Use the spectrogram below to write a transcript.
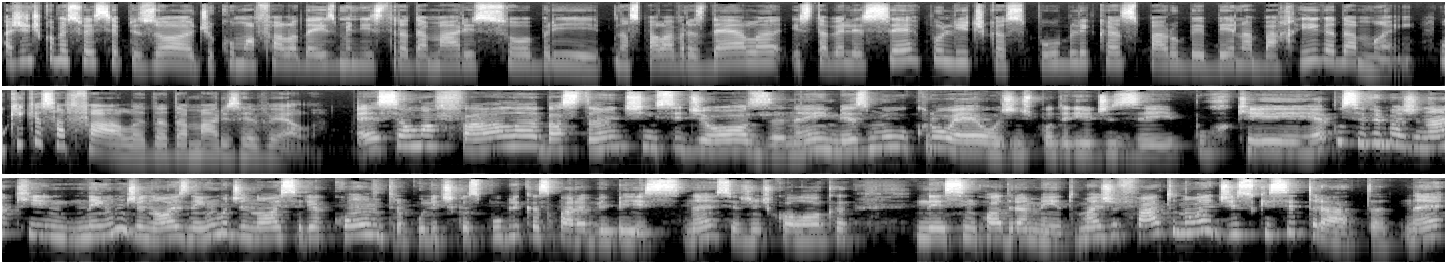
A gente começou esse episódio com uma fala da ex-ministra Damares sobre, nas palavras dela, estabelecer políticas públicas para o bebê na barriga da mãe. O que, que essa fala da Damares revela? Essa é uma fala bastante insidiosa, né? E mesmo cruel, a gente poderia dizer, porque é possível imaginar que nenhum de nós, nenhuma de nós seria contra políticas públicas para bebês, né? Se a gente coloca nesse enquadramento. Mas de fato não é disso que se trata, né?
